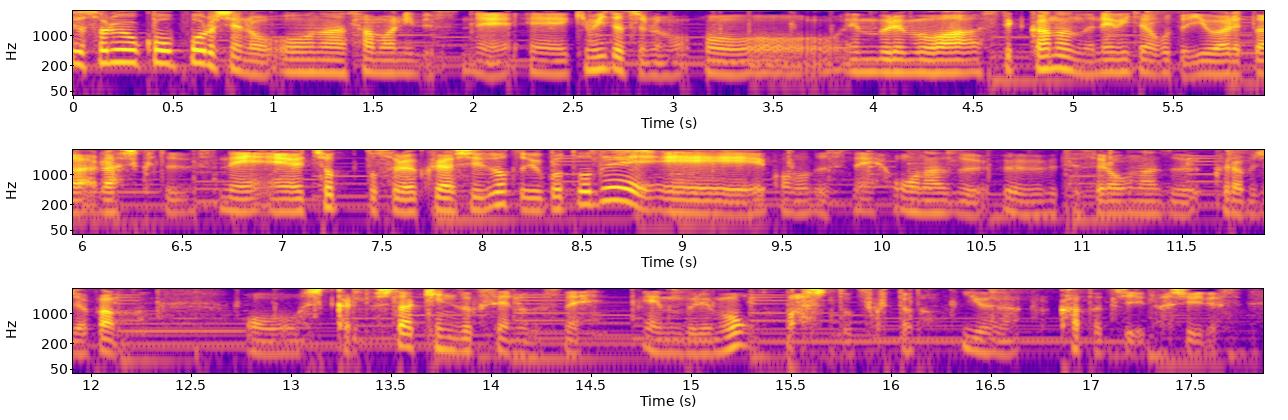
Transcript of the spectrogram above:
で、それをこう、ポルシェのオーナー様にですね、えー、君たちのエンブレムはステッカーなんだね、みたいなことを言われたらしくてですね、えー、ちょっとそれは悔しいぞということで、えー、このですね、 Owners、Tesla Owners Club Japanのしっかりとした金属製のですね、エンブレムをバシッと作ったというような形らしいです。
